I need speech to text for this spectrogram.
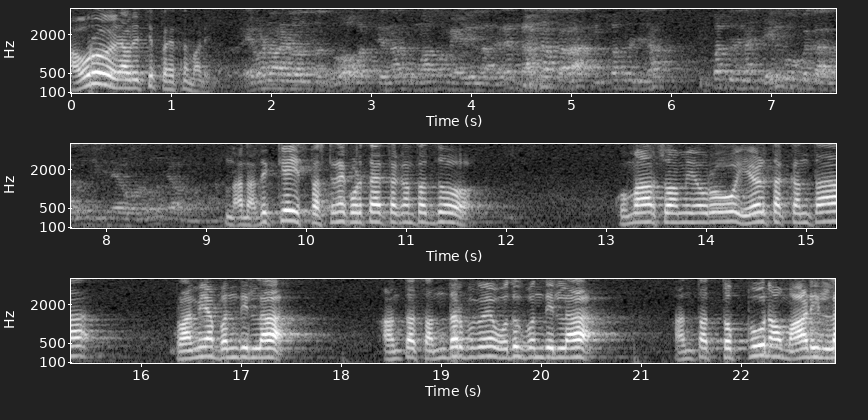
ಅವರು ಯಾವ ರೀತಿ ಪ್ರಯತ್ನ ಮಾಡಿಲ್ಲ ರೇವಣ್ಣ ಹೇಳುವಂಥದ್ದು ಅವತ್ತಿನ ಕುಮಾರಸ್ವಾಮಿ ಹೇಳಿಲ್ಲ ಅಂದ್ರೆ ನನ್ನ ತರ ಇಪ್ಪತ್ತು ದಿನ ಇಪ್ಪತ್ತು ದಿನ ಜೈಲಿಗೆ ಹೋಗ್ಬೇಕಾಗುತ್ತೆ ಡಿ ಕೆ ಅವರು ಅಂತ ಅವ್ರು ನಾನು ಅದಕ್ಕೆ ಈ ಸ್ಪಷ್ಟನೆ ಕೊಡ್ತಾ ಇರ್ತಕ್ಕಂಥದ್ದು. ಕುಮಾರಸ್ವಾಮಿಯವರು ಹೇಳ್ತಕ್ಕಂಥ ಪ್ರಾಮ್ಯ ಬಂದಿಲ್ಲ. ಅಂಥ ಸಂದರ್ಭವೇ ಒದಗಿ ಬಂದಿಲ್ಲ. ಅಂಥ ತಪ್ಪು ನಾವು ಮಾಡಿಲ್ಲ.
